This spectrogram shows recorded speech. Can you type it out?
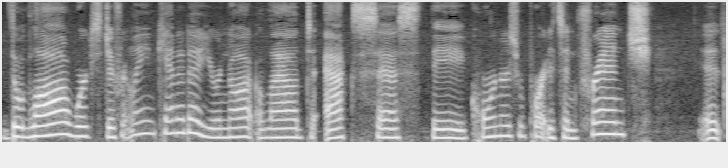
the law works differently in Canada. You're not allowed to access the coroner's report. It's in French. It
